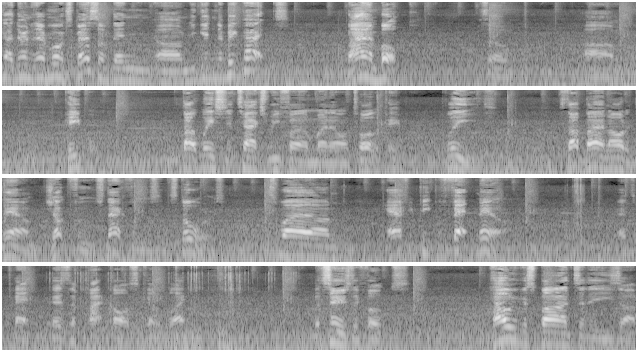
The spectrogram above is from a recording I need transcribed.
goddamn, they're more expensive than um, you get in the big packs. Buy in bulk. So, um, people, stop wasting your tax refund money on toilet paper. Please. Stop buying all the damn junk food, snack foods in the stores. That's why um, half your people fat now. As the, as the pot calls Kelly Black. But seriously, folks, how we respond to these uh,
